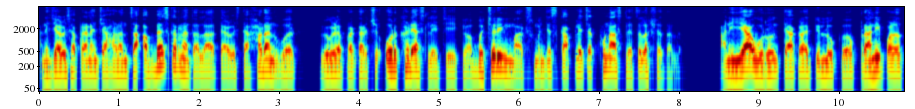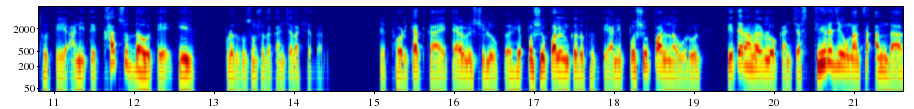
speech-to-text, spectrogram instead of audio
आणि ज्यावेळेस या प्राण्यांच्या हाडांचा अभ्यास करण्यात आला त्यावेळेस त्या हाडांवर वेगवेगळ्या प्रकारचे ओरखडे असल्याचे किंवा बचरिंग मार्क्स म्हणजेच कापल्याच्या खुणा असल्याचं लक्षात आलं. आणि यावरून त्या काळातील लोक प्राणी पाळत होते आणि ते खात सुद्धा होते हे पुरातत्व संशोधकांच्या लक्षात आलं. हे थोडक्यात काय त्यावेळेसची लोक हे पशुपालन करत होते आणि पशुपालनावरून तिथे राहणाऱ्या लोकांच्या स्थिर जीवनाचा अंदाज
